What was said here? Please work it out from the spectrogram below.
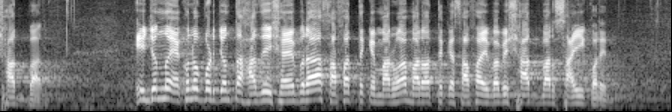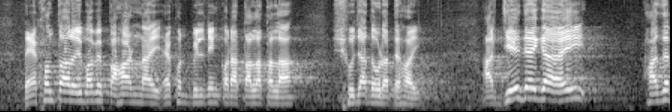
সাতবার। এই জন্য এখনও পর্যন্ত হাজি সাহেবরা সাফার থেকে মারোয়া, মারোয়ার থেকে সাফা এভাবে সাতবার সাই করেন। তা এখন তো আর ওইভাবে পাহাড় নাই, এখন বিল্ডিং করা, তালা তালা, সোজা দৌড়াতে হয়। আর যে জায়গায় হাজার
